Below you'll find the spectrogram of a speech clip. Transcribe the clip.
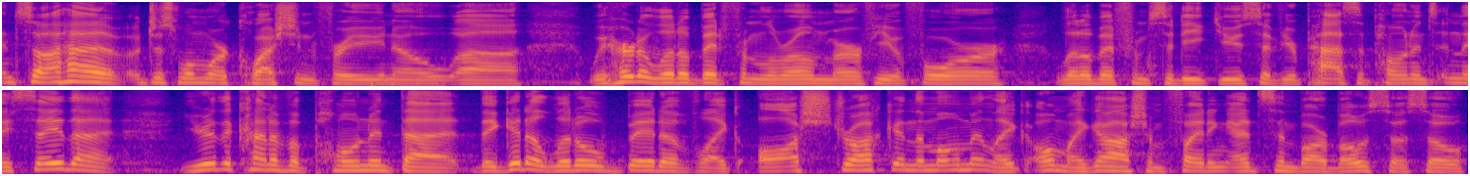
And so I have just one more question for you. You know, uh, we heard a little bit from Lerone Murphy before, a little bit from Sodiq Yusuff, your past opponents, and they say that you're the kind of opponent that they get a little bit of like awestruck in the moment, like, oh my gosh, I'm fighting Edson Barboza. So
